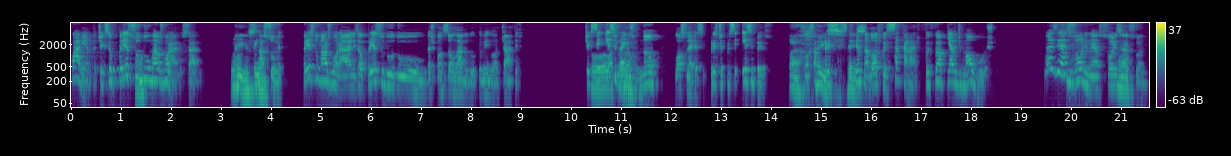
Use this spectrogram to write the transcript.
40. Tinha que ser o preço é. do Miles Morales, sabe? É isso. Sim. Assume. Preço do Miles Morales é o preço do, do da expansão lá do, do, também do Uncharted. Tinha que ser o esse preço, Legacy. não Lost Legacy. Preço tinha que ser esse preço. É, Lançar é preço de 70 é dólares foi sacanagem. Foi, foi uma piada de mau gosto. Mas é a Sony, né? A Sony sendo é. Sony.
